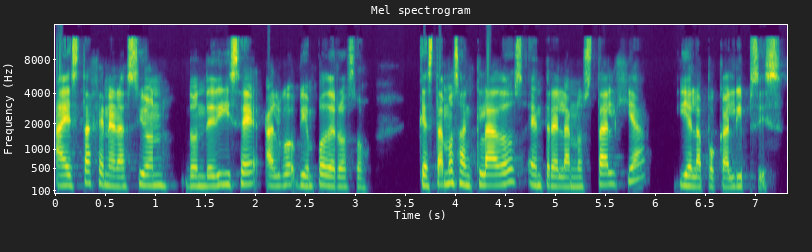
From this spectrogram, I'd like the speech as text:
a esta generación donde dice algo bien poderoso, que estamos anclados entre la nostalgia y el apocalipsis.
